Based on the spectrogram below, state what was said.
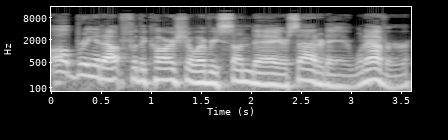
I'll bring it out for the car show every Sunday or Saturday or whatever.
